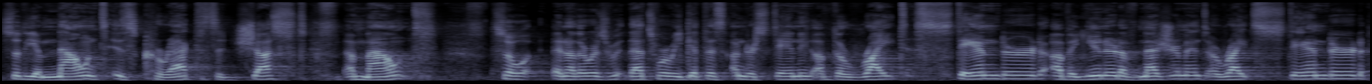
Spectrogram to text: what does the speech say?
So the amount is correct. It's a just amount. So, in other words, that's where we get this understanding of the right standard of a unit of measurement, a right standard,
